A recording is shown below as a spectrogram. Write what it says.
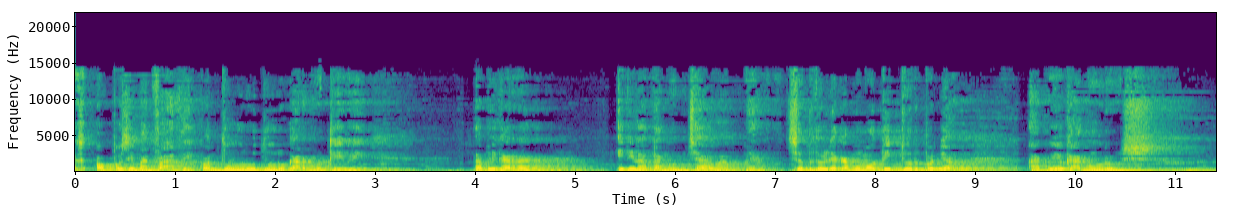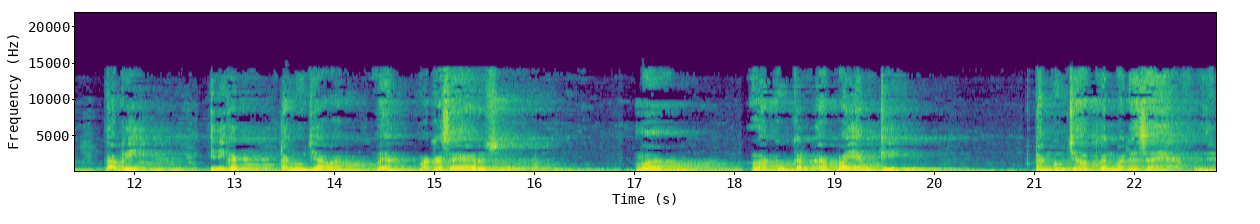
Apa sih manfaatnya? Kon turu-turu karmu dewi Tapi karena Inilah tanggung jawab ya. Sebetulnya kamu mau tidur pun ya Aku ya gak ngurus. Tapi ini kan tanggung jawab ya. Maka saya harus melakukan apa yang ditanggung jawabkan pada saya. Ya.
